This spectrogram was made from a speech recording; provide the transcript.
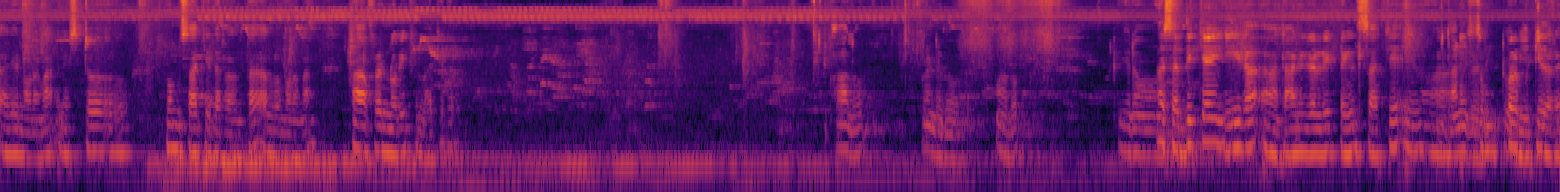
ಹಾಗೆ ನೋಡೋಣ, ನೆಕ್ಸ್ಟು ರೂಮ್ಸ್ ಹಾಕಿದ್ದಾರೆ ಅಂತ ಅಲ್ಲೂ ನೋಡೋಣ. ಫ್ರೆಂಡ್ ನೋಡಿ ಇಲ್ಲಿ ಹಾಕಿದ್ದಾರೆ. ಹಾಲು ಫ್ರೆಂಡ್ ಇದು. ಹಾಲು ಏನೋ ಸದ್ಯಕ್ಕೆ ಈಗ ಠಾಣೆಗಳಲ್ಲಿ ಟೈಲ್ಸ್ ಹಾಕಿ ಸಿಂಪಲ್ ಬಿಟ್ಟಿದ್ದಾರೆ.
